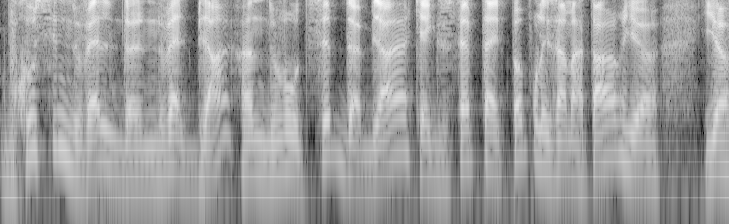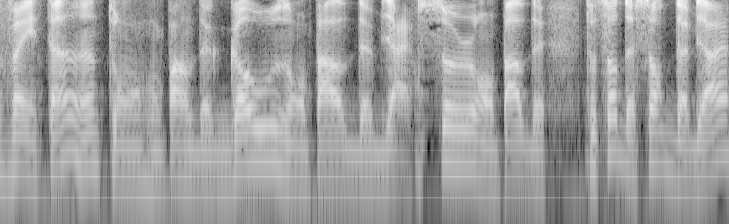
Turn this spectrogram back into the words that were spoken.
beaucoup aussi de nouvelles de nouvelles bières, hein, de nouveaux types de bières qui existaient peut-être pas pour les amateurs il y a il y a 20 ans. Hein, on, parle de gauze, on parle de bière sûre, on parle de toutes sortes de sortes de bières.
